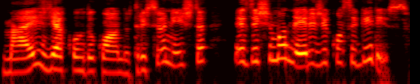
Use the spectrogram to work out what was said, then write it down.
Mas, de acordo com a nutricionista, existem maneiras de conseguir isso.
